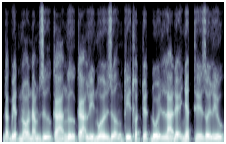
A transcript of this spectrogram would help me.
đặc biệt nó nắm giữ cá ngừ cạ lì nuôi dưỡng kỹ thuật tuyệt đối là đệ nhất thế giới lưu.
